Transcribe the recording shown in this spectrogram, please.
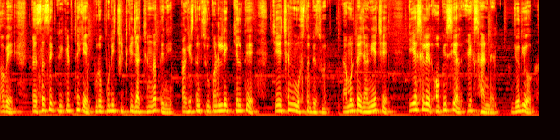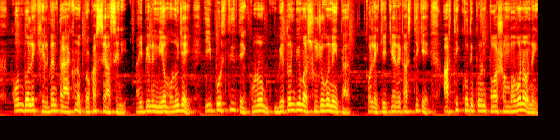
তবে ফ্র্যাঞ্চাইজি ক্রিকেট থেকে পুরোপুরি ছিটকে যাচ্ছেন না তিনি। পাকিস্তান সুপার লিগ খেলতে চেয়েছেন মুস্তাফিজুর, এমনটাই জানিয়েছে পিএসএল এর অফিসিয়াল এক্স হ্যান্ডেল যদিও কোন দলে খেলবেন তা এখনও প্রকাশ্যে আসেনি। আইপিএলের নিয়ম অনুযায়ী এই পরিস্থিতিতে কোনো বেতন বিমার সুযোগও নেই তার। ফলে কেকেআরের কাছ থেকে আর্থিক ক্ষতিপূরণ পাওয়ার সম্ভাবনাও নেই।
